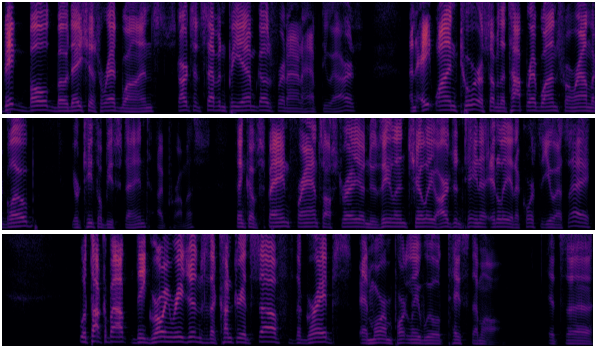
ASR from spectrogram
Big, bold, bodacious red wines. Starts at 7 p.m., goes for an hour and a half, two hours. An eight wine tour of some of the top red wines from around the globe. Your teeth will be stained, I promise. Think of Spain, France, Australia, New Zealand, Chile, Argentina, Italy, and of course the USA. We'll talk about the growing regions, the country itself, the grapes, and more importantly, we'll taste them all. It's a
